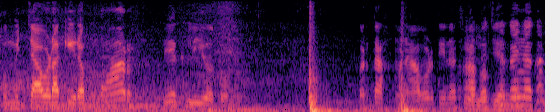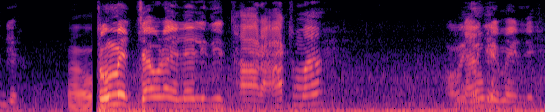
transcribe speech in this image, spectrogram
सुमित चावड़ा की रफ्तार देख लियो तुम કરતા મને આવડતી નથી એટલે કઈ જેમ ના કરજે હા, ઓ. સુમિત ચાવડાએ લઈ લીધી થાર હાથમાં હવે ડાંગરી જોજે, મારી લીધી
